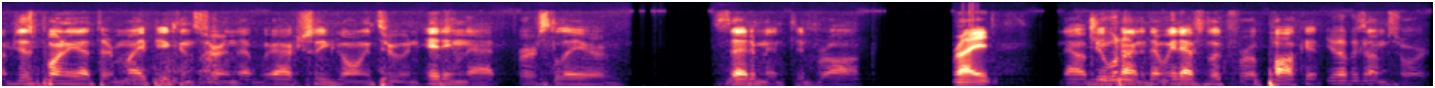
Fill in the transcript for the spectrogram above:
I'm just pointing out there might be a concern that we're actually going through and hitting that first layer of sedimented rock. Right. That would Do you wanna- then we'd have to look for a pocket You have a of go? some sort.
